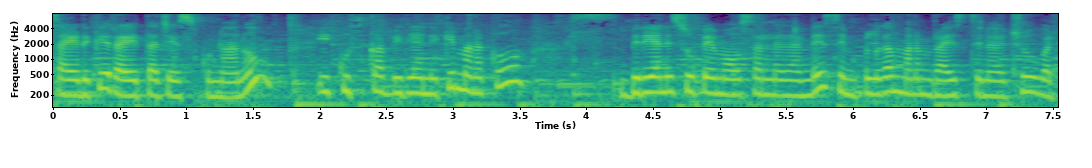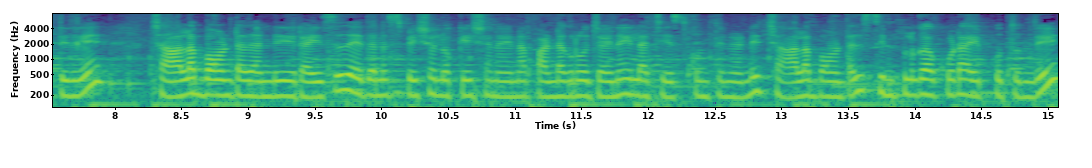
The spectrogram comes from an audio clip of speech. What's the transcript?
సైడ్కి రైతా చేసుకున్నాను. ఈ కుస్కా బిర్యానీకి మనకు బిర్యానీ సూప్ ఏం అవసరం లేదండి. సింపుల్గా మనం రైస్ తినచ్చు. వట్టిదే. చాలా బాగుంటుందండి రైస్. ఏదైనా స్పెషల్ ఒకేషన్ అయినా పండగ రోజు అయినా ఇలా చేసుకొని తినండి. చాలా బాగుంటుంది. సింపుల్గా కూడా అయిపోతుంది.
